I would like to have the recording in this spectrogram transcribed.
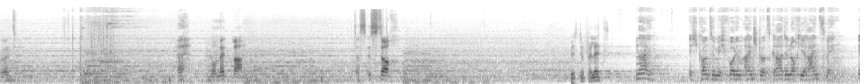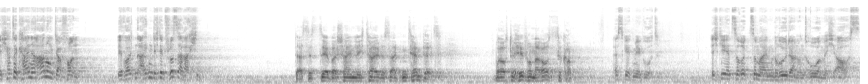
Gut. Hä? Moment mal. Das ist doch... Bist du verletzt? Nein, ich konnte mich vor dem Einsturz gerade noch hier reinzwingen. Ich hatte keine Ahnung davon. Wir wollten eigentlich den Fluss erreichen. Das ist sehr wahrscheinlich Teil des alten Tempels. Brauchst du Hilfe, um herauszukommen? Es geht mir gut. Ich gehe zurück zu meinen Brüdern und ruhe mich aus.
